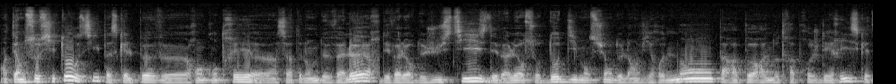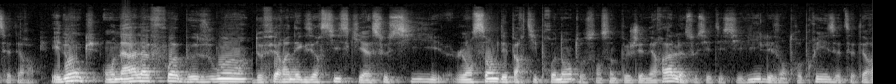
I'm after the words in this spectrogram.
en termes sociétaux aussi, parce qu'elles peuvent rencontrer euh, un certain nombre de valeurs, des valeurs de justice, des valeurs sur d'autres dimensions de l'environnement, par rapport à notre approche des risques, etc. Et donc, on a à la fois besoin de faire un exercice qui associe l'ensemble des parties prenantes au sens un peu général, la société civile, les entreprises, etc.,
